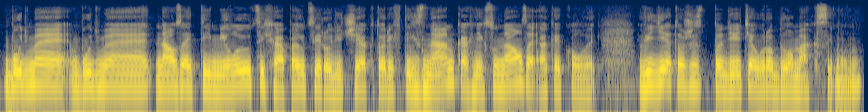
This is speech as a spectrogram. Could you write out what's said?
Buďme, buďme naozaj tí milujúci, chápajúci rodičia, ktorí v tých známkach, nech sú naozaj akékoľvek, vidia to, že to dieťa urobilo maximum.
